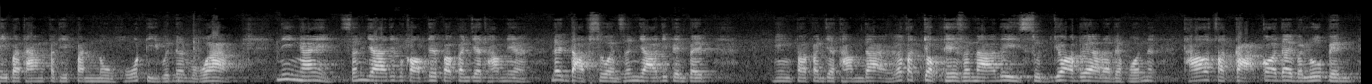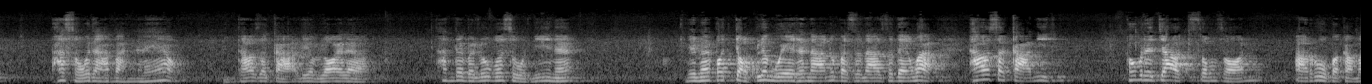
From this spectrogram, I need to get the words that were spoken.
ฏิปทางปฏิปันโนโหติเวนบอกว่า นี่ไงสัญญาที่ประกอบด้วยปปัญจธรรมเนี่ยได้ดับส่วนสัญญาที่เป็นไปแห่งปปัญจธรรมได้ แล้วก็จบเทศนาด้วยสุดยอดด้วยอรหัตผลเท้าสกกะก็ได้บรรลุเป็นพระโสดาบันแล้ว เท้าสกกะเรียบร้อยแล้ว ท่านได้บรรลุพระสูตรนี้นะเห็นไหมพอจบเรื่องเวทนานุปัสนาแสดงว่าเท้าสกกะนี่ ระพุทธเจ้าทรงสอนอารูปกรรม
